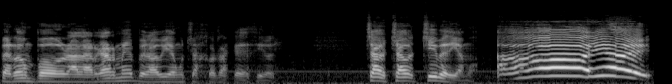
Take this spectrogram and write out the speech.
perdón por alargarme, pero había muchas cosas que decir hoy. Chao, chao, ci vediamo. ¡Ay, ay!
